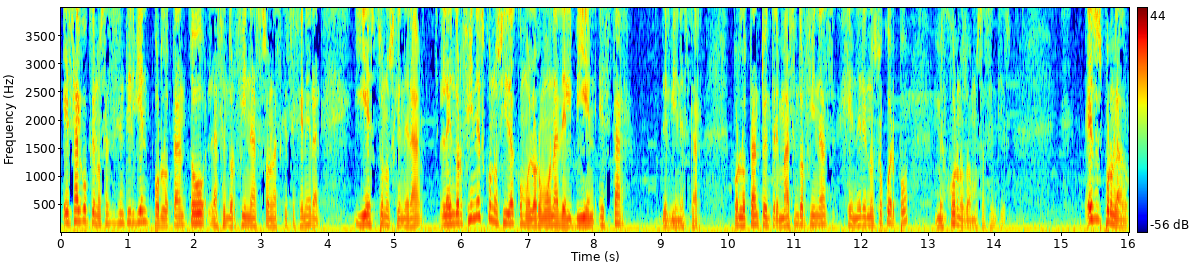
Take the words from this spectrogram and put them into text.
es algo que nos hace sentir bien, por lo tanto las endorfinas son las que se generan. Y esto nos genera... La endorfina es conocida como la hormona del bienestar, del bienestar. Por lo tanto, entre más endorfinas genere nuestro cuerpo, mejor nos vamos a sentir. Eso es por un lado.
